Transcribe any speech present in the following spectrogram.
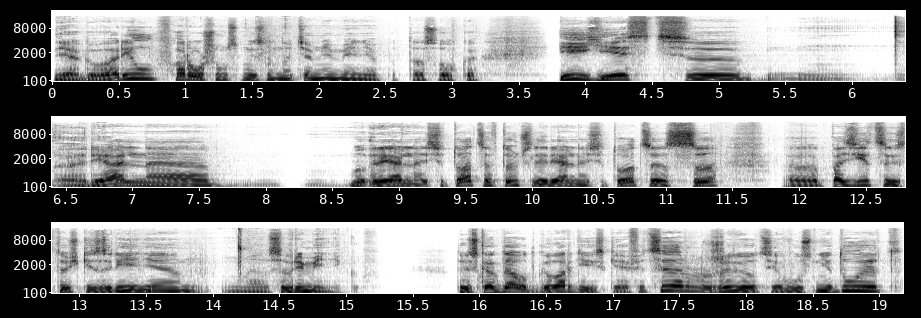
я говорил в хорошем смысле, но тем не менее подтасовка. И есть реальная, ну, реальная ситуация, в том числе реальная ситуация с позиции с точки зрения современников. То есть, когда вот гвардейский офицер живет себе в ус не дует,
